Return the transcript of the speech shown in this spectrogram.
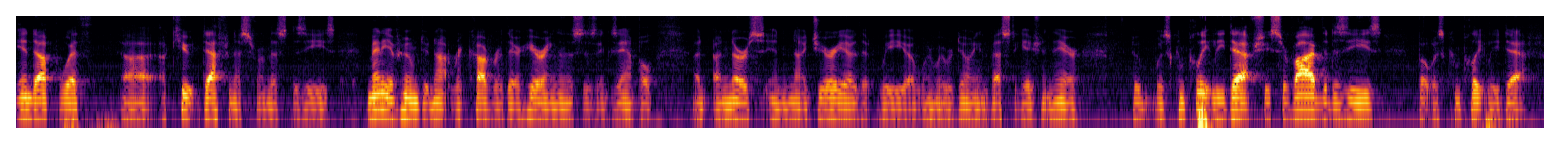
end up with uh, acute deafness from this disease, many of whom do not recover their hearing. And this is an example, a, a nurse in Nigeria that we, uh, when we were doing investigation there, who was completely deaf. She survived the disease, but was completely deaf.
